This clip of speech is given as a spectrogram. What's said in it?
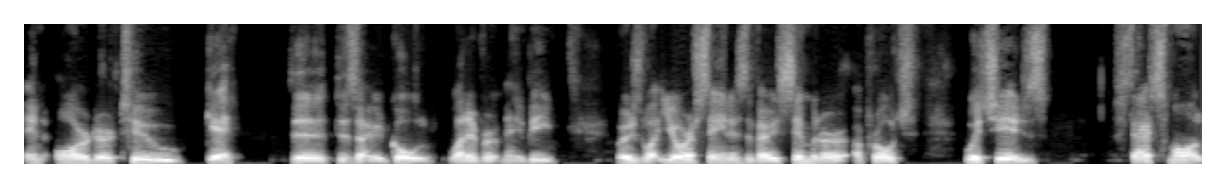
in order to get the desired goal, whatever it may be. Whereas what you're saying is a very similar approach, which is start small,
